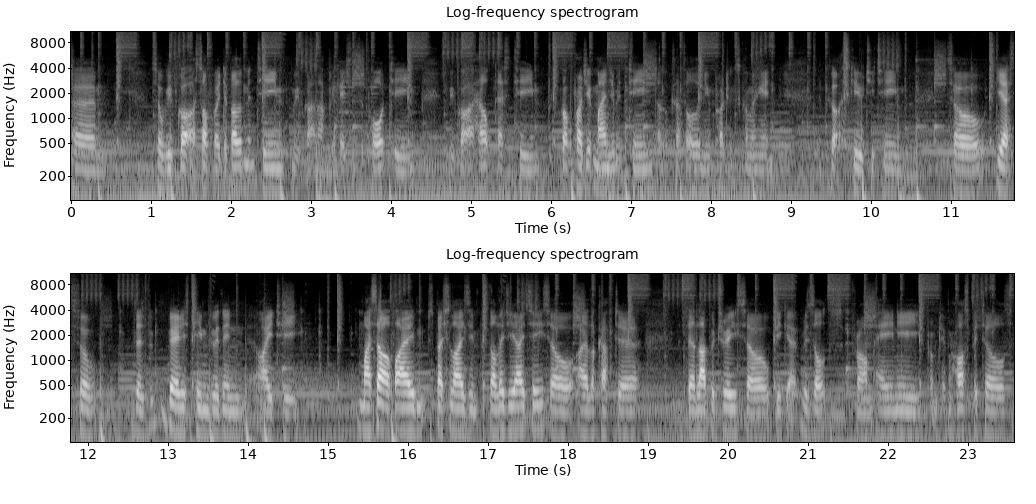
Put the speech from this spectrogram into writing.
Um, so we've got a software development team, we've got an application support team, we've got a help desk team, we've got a project management team that looks after all the new projects coming in. we've got a security team. So yes, so there's various teams within IT. Myself, I specialise in pathology IT, so I look after the laboratory, so we get results from A&E, from different hospitals.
